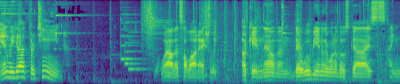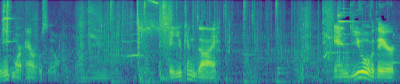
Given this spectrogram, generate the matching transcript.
And we got 13. Wow, that's a lot actually. Okay, now then, there will be another one of those guys. I need more arrows though. Okay, you can die. And you over there.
